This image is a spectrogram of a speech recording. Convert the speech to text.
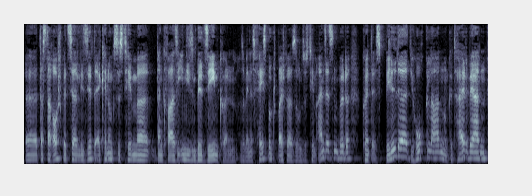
dass darauf spezialisierte Erkennungssysteme dann quasi in diesem Bild sehen können. Also wenn jetzt Facebook beispielsweise so ein System einsetzen würde, könnte es Bilder, die hochgeladen und geteilt werden,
